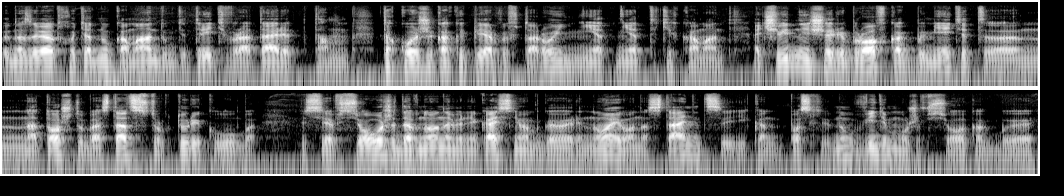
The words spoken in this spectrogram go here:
назовет хоть одну команду, где третий вратарь там такой же, как и первый, второй. Нет, нет таких команд. Очевидно, еще Ребров как бы метит э, на то, чтобы остаться в структуре клуба. Все, все уже давно наверняка с ним обговорено, и он останется, и после, ну, видимо, уже все, как бы,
